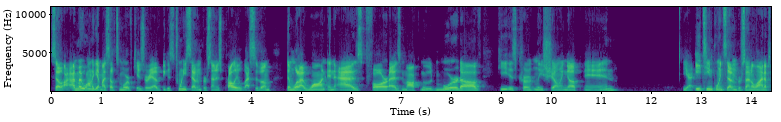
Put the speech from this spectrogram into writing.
So I, I might want to get myself to more of Khizriev because 27% is probably less of him than what I want. And as far as Mahmoud Muradov, he is currently showing up in yeah, 18.7% of lineups.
